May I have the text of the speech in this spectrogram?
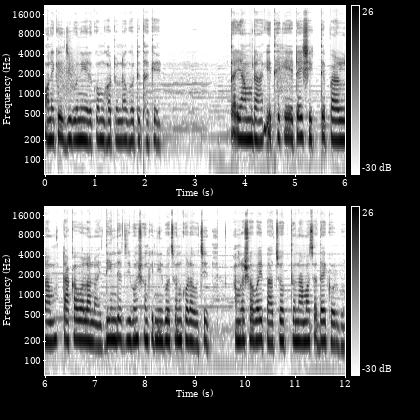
অনেকের জীবনে এরকম ঘটনা ঘটে থাকে। তাই আমরা এ থেকে এটাই শিখতে পারলাম, টাকাওয়ালা নয়, দিনদের জীবন জীবনসঙ্গী নির্বাচন করা উচিত। আমরা সবাই পাঁচ ওয়াক্ত নামাজ আদায় করব।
